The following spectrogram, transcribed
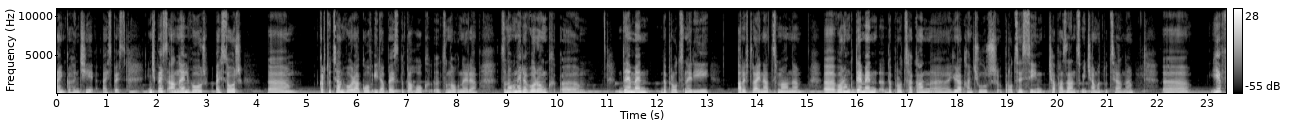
այն կհնչի այսպես. ինչպես անել, որ այսօր կրթության որակով իրապես մտահոգ ծնողները, ծնողները, որոնք դեմ են դպրոցների առևտրայնացմանը, որոնք դեմ են դպրոցական յուրաքանչյուր process-ին չափազանց միջամտությանը, եւ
